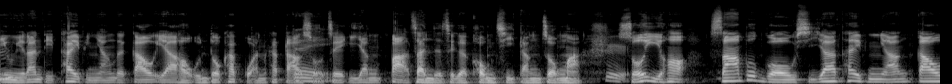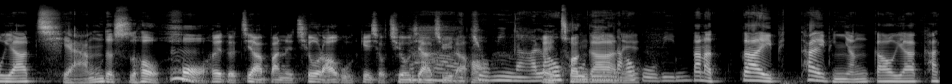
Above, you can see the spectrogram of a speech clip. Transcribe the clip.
因为咱伫太平洋的高压吼温度较悬、较大，所在一样霸占着这个空气当中嘛。是所以吼、三不五时啊，太平洋高压强的时候，吼、迄个加班的秋老虎继续秋下去了啊吼。救命啊！哎老虎兵，穿甲呢老虎兵。当然，在太平洋高压较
